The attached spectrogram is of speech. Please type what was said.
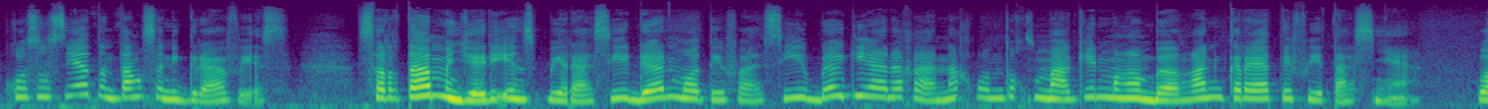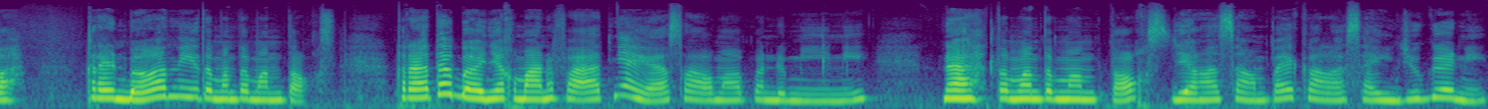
khususnya tentang seni grafis, serta menjadi inspirasi dan motivasi bagi anak-anak untuk semakin mengembangkan kreativitasnya. Wah, keren banget nih teman-teman Talks. Ternyata banyak manfaatnya ya selama pandemi ini. Nah, teman-teman Talks jangan sampai kalah saing juga nih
